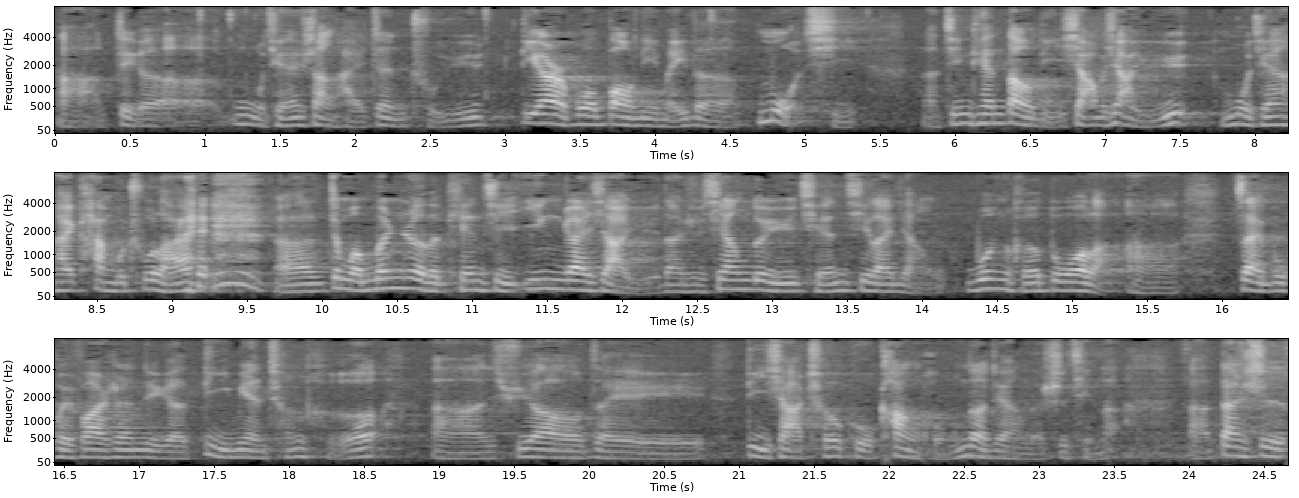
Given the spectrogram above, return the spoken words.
啊，这个目前上海正处于第二波暴力梅的末期。啊，今天到底下不下雨？目前还看不出来。呃，这么闷热的天气应该下雨，但是相对于前期来讲温和多了啊，再不会发生这个地面成河。啊，需要在地下车库抗洪的这样的事情了，啊，但是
